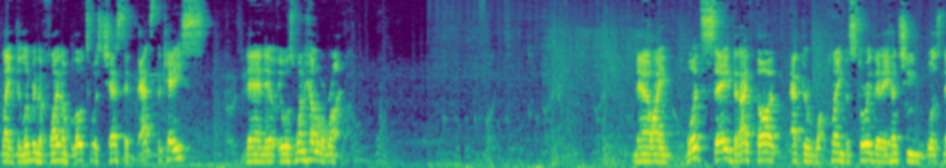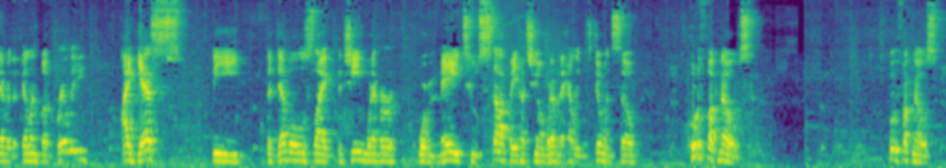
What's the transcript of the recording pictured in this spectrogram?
like delivering the final blow to his chest, if that's the case, then it, it was one hell of a run. Now, I would say that I thought after playing the story that Heihachi was never the villain, but really, I guess the the devils, like the gene, whatever, were made to stop Heihachi on whatever the hell he was doing. So, who the fuck knows? Who the fuck knows?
